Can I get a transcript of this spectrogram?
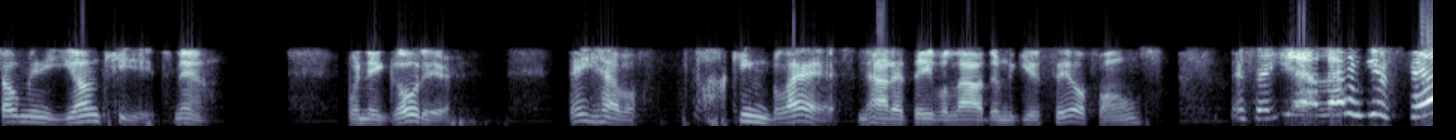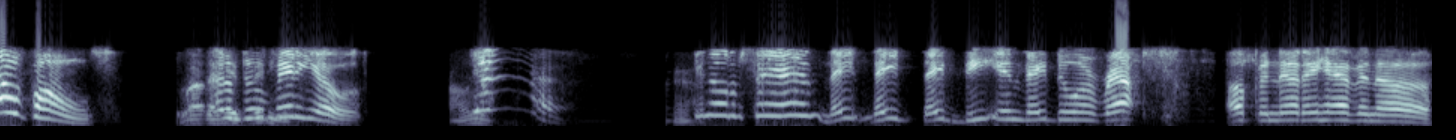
so many young kids now. When they go there, they have a fucking blast now that they've allowed them to get cell phones. They say, yeah, let them get cell phones. Well, Let them do videos. Oh, yeah. Yeah. You know what I'm saying? They they they beating, they doing raps up in there. They having uh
